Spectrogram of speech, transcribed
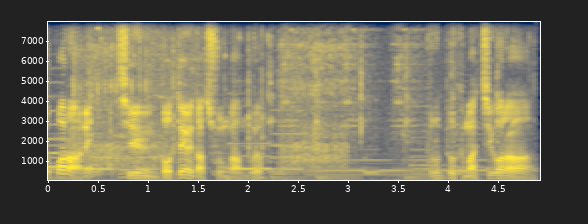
똑바로 안 해? 지금 너 때문에 나 죽은 거 안 보여? 물음표 그만 찍어라.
